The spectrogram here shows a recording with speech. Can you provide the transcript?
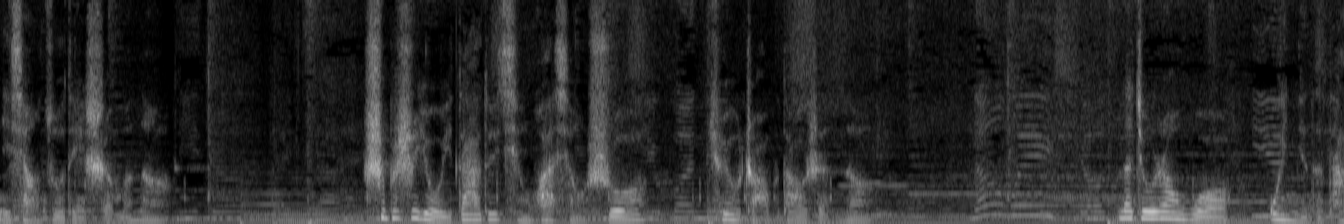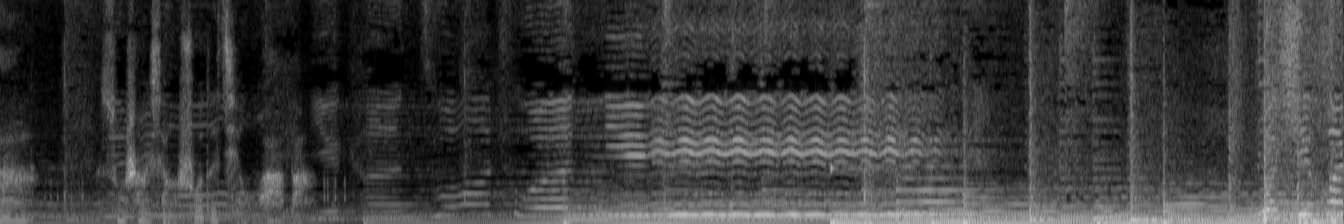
你想做点什么呢？是不是有一大堆情话想说，却又找不到人呢？那就让我为你的他送上想说的情话吧。我喜欢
